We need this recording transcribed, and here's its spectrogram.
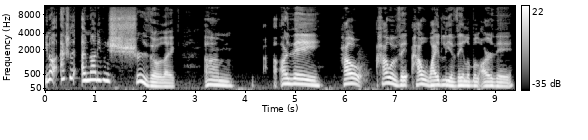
You know, actually, I'm not even sure though. Like, um, are they how how ava- how widely available are they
